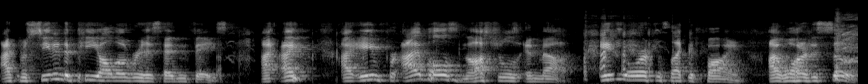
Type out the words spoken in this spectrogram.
I proceeded to pee all over his head and face. I, I, I aimed for eyeballs, nostrils, and mouth. Any orifice I could find. I wanted to soak.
